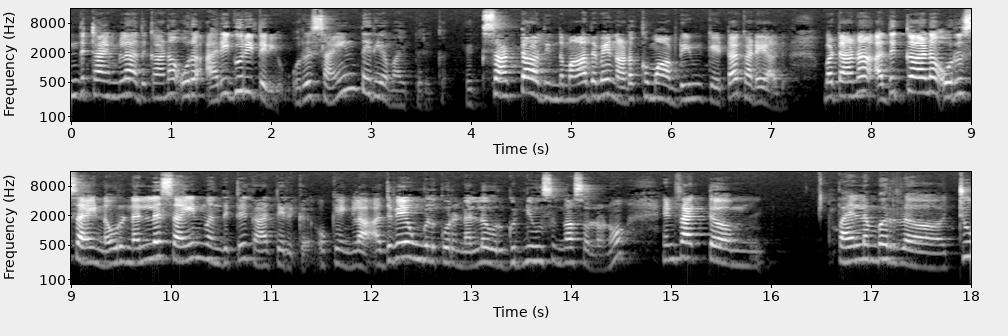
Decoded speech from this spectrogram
இந்த டைமில் அதுக்கான ஒரு அறிகுறி தெரியும். ஒரு சைன் தெரிய வாய்ப்பு இருக்கு. எக்ஸாக்டாக அது இந்த மாதமே நடக்குமா அப்படின்னு கேட்டால் கிடையாது. பட் ஆனால் அதுக்கான ஒரு சைன் ஒரு நல்ல சைன் வந்துட்டு காத்திருக்கு. ஓகேங்களா? அதுவே உங்களுக்கு ஒரு நல்ல ஒரு குட் நியூஸ்ன்னு தான் சொல்லணும். இன்ஃபேக்ட் பயல் நம்பர் டூ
